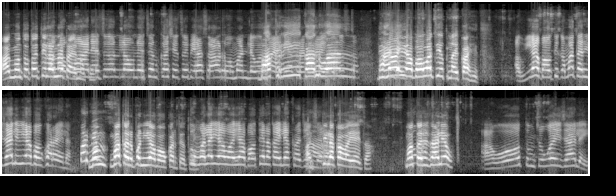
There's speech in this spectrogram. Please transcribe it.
आम्ही म्हणतो तर तिला आता नटाय नको. पाण्याचं आणि लावण्याचं कशाचं बी असं आडवं मांडल्यावर भाकरी बाया लेकरांनी कालवण नसतं. तिला या भावाच येत नाही काहीच. अहो, या भाऊ ती का म्हातारी झाली या भाऊ करायला. मग म्हातारे पण या भाव करतात होय. तुम्हाला यावा या भाऊ त्याला काय लेकराची आणि तिला कवा यायचा? म्हातारे झाले हो. अहो तुमचं वय झालंय.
